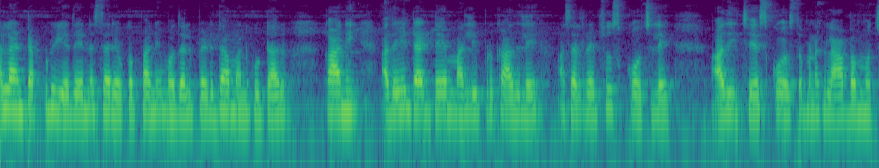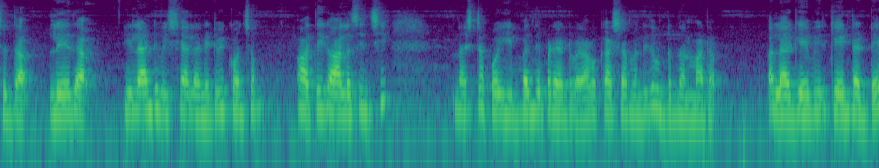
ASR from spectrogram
అలాంటప్పుడు ఏదైనా సరే ఒక పని మొదలు పెడదాం అనుకుంటారు. కానీ అదేంటంటే మళ్ళీ ఇప్పుడు కాదులే అసలు రేపు చూసుకోవచ్చులే అది చేసుకోవస్తే మనకు లాభం వచ్చుద్దా లేదా? ఇలాంటి విషయాలనేటివి కొంచెం అతిగా ఆలోచించి నష్టపోయి ఇబ్బంది పడేటువంటి అవకాశం అనేది ఉంటుందన్నమాట. అలాగే వీరికి ఏంటంటే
